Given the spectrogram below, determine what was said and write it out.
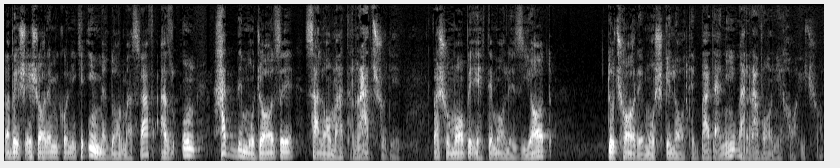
و بهش اشاره می‌کنی که این مقدار مصرف از اون حد مجاز سلامت رد شده و شما به احتمال زیاد دچار مشکلات بدنی و روانی خواهید شد.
